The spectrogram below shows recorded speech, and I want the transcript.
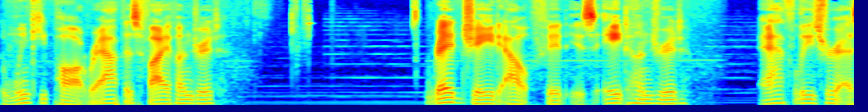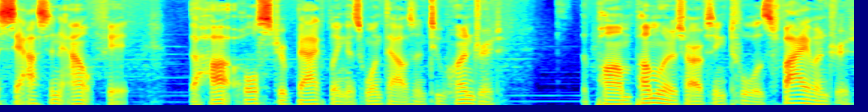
The Winky Paw wrap is 500. Red Jade outfit is 800. Athleisure Assassin outfit. The Hot Holster back bling is 1200. The Palm Pummeler's harvesting tool is 500.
